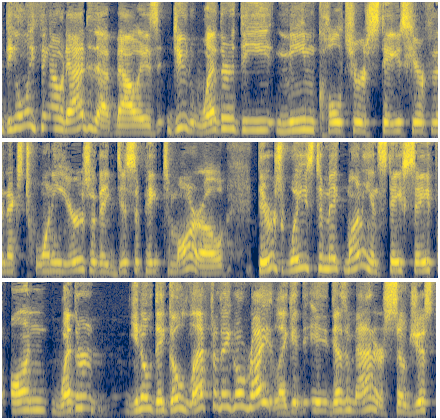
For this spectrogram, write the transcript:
the only thing I would add to that, Bao, is, dude, whether the meme culture stays here for the next 20 years or they dissipate tomorrow, there's ways to make money and stay safe on whether you know they go left or they go right. Like it, it doesn't matter. So just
